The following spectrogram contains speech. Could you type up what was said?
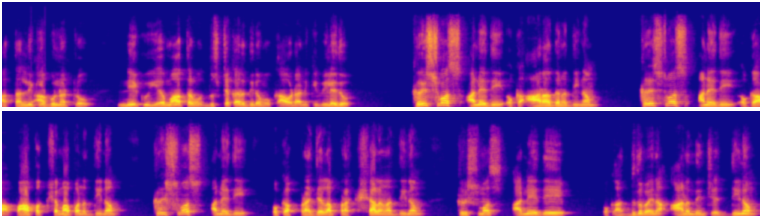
ఆ తల్లికి అగున్నట్లు నీకు ఏమాత్రము దుష్టకర దినము కావడానికి వీలేదు. క్రిస్మస్ అనేది ఒక ఆరాధన దినం. క్రిస్మస్ అనేది ఒక పాప క్షమాపణ దినం. క్రిస్మస్ అనేది ఒక ప్రజల ప్రక్షాళన దినం. క్రిస్మస్ అనేది ఒక అద్భుతమైన ఆనందించే దినం.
